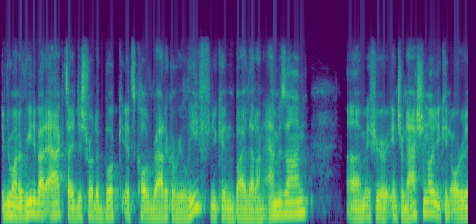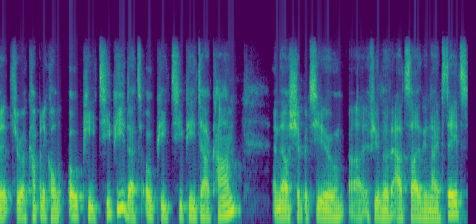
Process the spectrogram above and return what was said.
If you want to read about ACT, I just wrote a book. It's called Radical Relief. You can buy that on Amazon. Um, if you're international, you can order it through a company called OPTP. That's optp.com. And they'll ship it to you uh, if you live outside of the United States.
